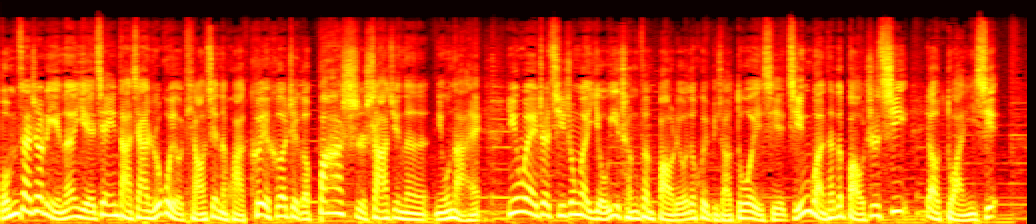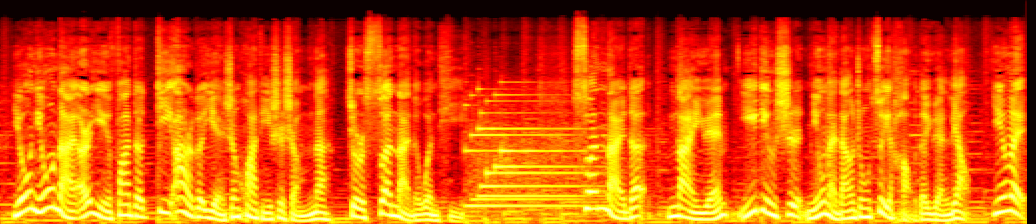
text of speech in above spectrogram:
我们在这里呢，也建议大家，如果有条件的话，可以喝这个巴氏杀菌的牛奶，因为这其中啊有益成分保留的会比较多一些，尽管它的保质期要短一些。由牛奶而引发的第二个衍生话题是什么呢？就是酸奶的问题。酸奶的奶源一定是牛奶当中最好的原料。因为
